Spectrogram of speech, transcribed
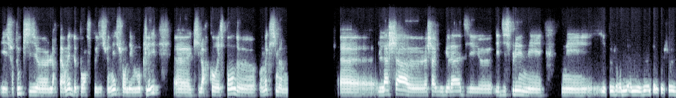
et surtout qui leur permette de pouvoir se positionner sur des mots clés qui leur correspondent au maximum. l'achat l'achat Google Ads et, et display n'est est aujourd'hui à nos yeux quelque chose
